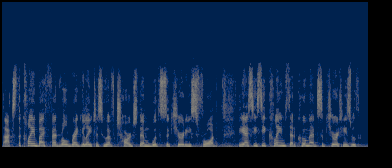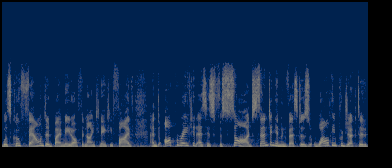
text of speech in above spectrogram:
That's the claim by federal regulators who have charged them with securities fraud. The SEC claims that Cohmad Securities was, was co-founded by Madoff in 1985 and operated as his facade, sending him investors while he projected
